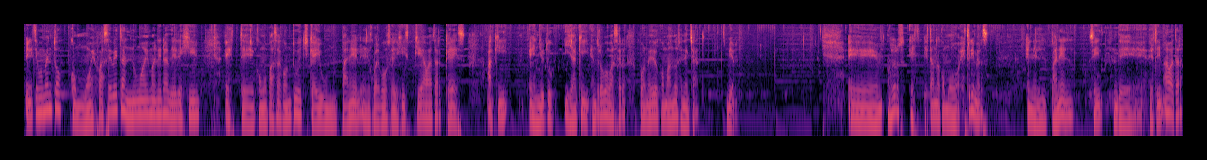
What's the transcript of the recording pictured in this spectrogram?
en este momento, como es fase beta, no hay manera de elegir, este, como pasa con Twitch, que hay un panel en el cual vos elegís qué avatar querés. Aquí en YouTube y aquí en Trovo va a ser por medio de comandos en el chat. Bien. Eh, nosotros estando como streamers en el panel ¿sí? de, Stream Avatar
